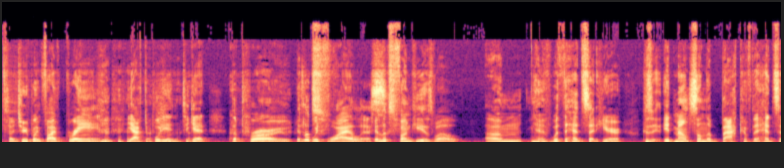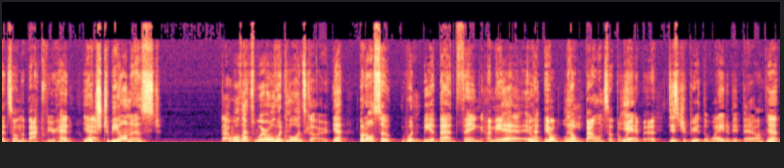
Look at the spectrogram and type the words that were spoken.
So two point five grand you have to put in to get the Pro It looks- with wireless. It looks funky as well. Um, with the headset here, because it, it mounts on the back of the headset, so on the back of your head. Yeah. Which, to be honest, Uh, well, that's where all Wouldn't- the cords go. yeah, but also wouldn't be a bad thing. I mean, Yeah, it would uh, probably help balance out the yeah, weight a bit. Distribute the weight a bit better. Yeah,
